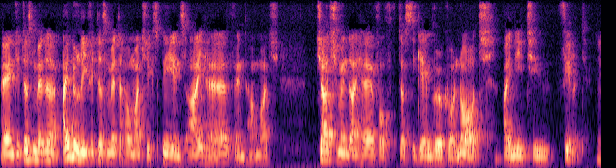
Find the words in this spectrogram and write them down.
and it doesn't matter. I believe it doesn't matter how much experience I have and how much judgment I have of does the game work or not, I need to feel it. Hmm.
